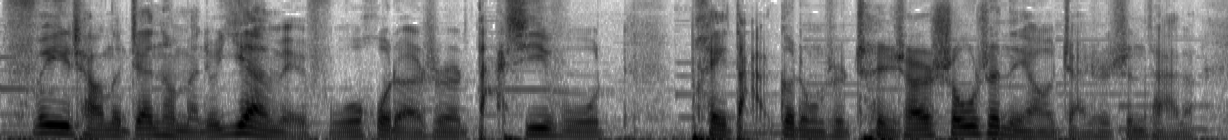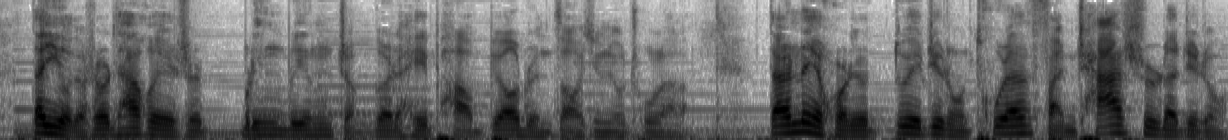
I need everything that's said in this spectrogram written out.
非常的 gentleman，就燕尾服或者是大西服。配大各种是衬衫收身的，要展示身材的，但有的时候他会是 bling bling，整个的 hip hop 标准造型就出来了。但是那会儿就对这种突然反差式的这种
